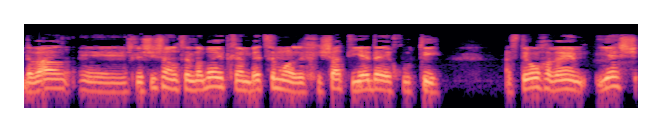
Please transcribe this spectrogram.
דבר אה, שלישי שאני רוצה לדבר איתכם בעצם הוא על רכישת ידע איכותי. אז תראו חברים, יש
